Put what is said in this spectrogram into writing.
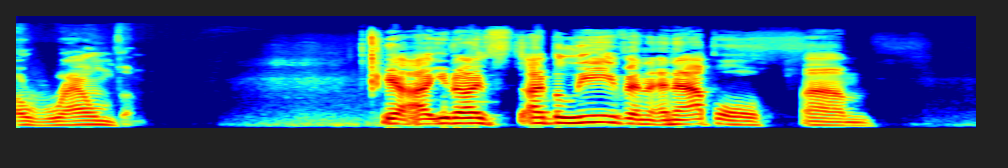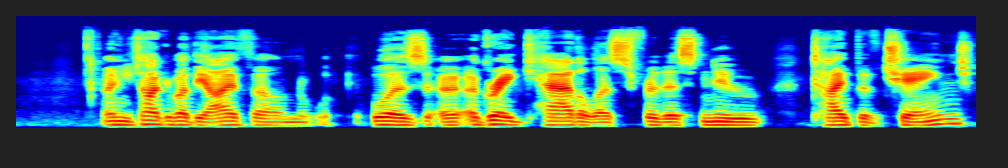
around them yeah I, you know i i believe in an apple um when you talk about the iphone was a, a great catalyst for this new type of change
